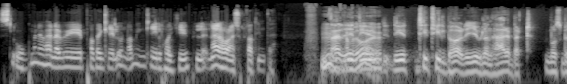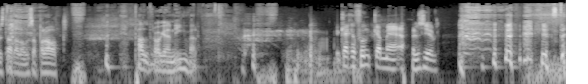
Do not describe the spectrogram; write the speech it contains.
Slog mig nu här när vi pratade grill. Undrar om min grill har hjul? Nej, det har den såklart inte. Mm, Nej, ja, det, men det, är ju, det är ju tillbehör, det är julen Herbert. Du måste beställa dem separat. Palldragaren Ingvar. Det kanske funkar med Apples hjul. Just det.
